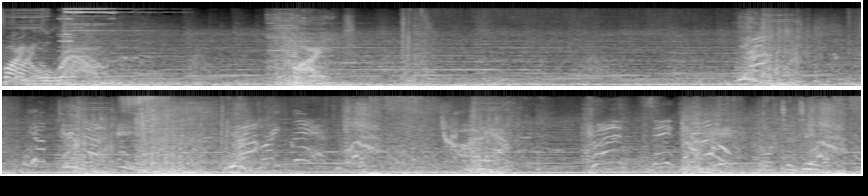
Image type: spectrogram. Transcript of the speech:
Final round. Fight! Right there! What to do?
